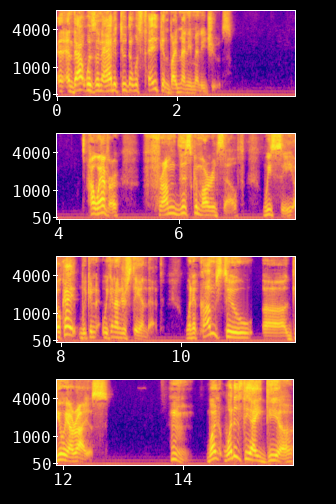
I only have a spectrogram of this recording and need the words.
And, and that was an attitude that was taken by many, many Jews. However, from this Gemara itself, we see okay, we can we can understand that when it comes to uh, Gili Arayas, hmm, what what is the idea?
